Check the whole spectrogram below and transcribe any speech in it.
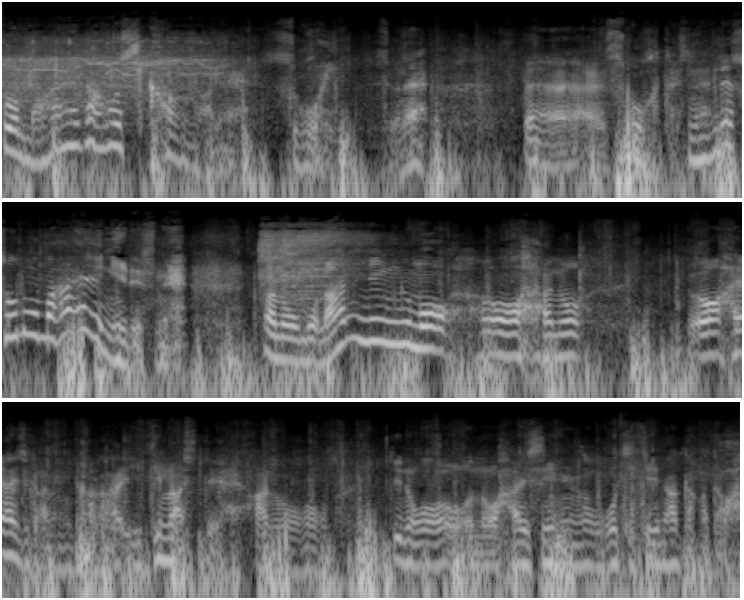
この前倒し感がね、すごいよね。えーすごかったですね。で、その前にですね、あの、もうランニングも、あの、早い時間から行きまして、あの、昨日の配信をお聞きになった方は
